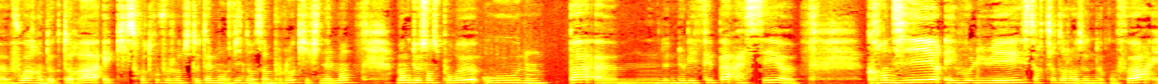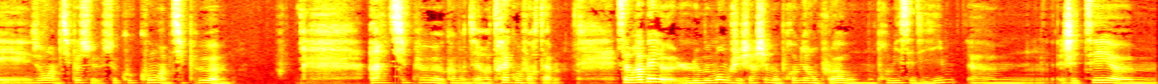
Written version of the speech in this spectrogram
euh, voire un doctorat, et qui se retrouvent aujourd'hui totalement vides dans un boulot qui finalement manque de sens pour eux ou n'ont pas, euh, ne, les fait pas assez euh, grandir, évoluer, sortir de leur zone de confort, et ils ont un petit peu ce, ce cocon, un petit peu un petit peu, euh, comment dire, très confortable. Ça me rappelle le moment où j'ai cherché mon premier emploi ou mon premier CDI. Euh, j'étais, euh,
